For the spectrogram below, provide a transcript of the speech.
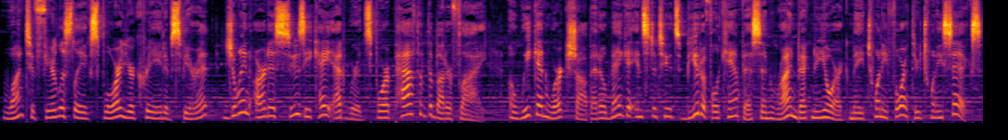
Want to fearlessly explore your creative spirit? Join artist Susie K. Edwards for Path of the Butterfly, a weekend workshop at Omega Institute's beautiful campus in Rhinebeck, New York, May 24 through 26.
